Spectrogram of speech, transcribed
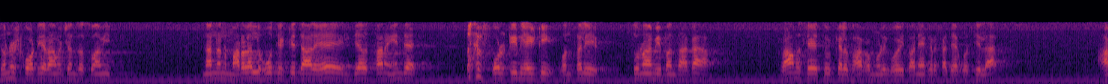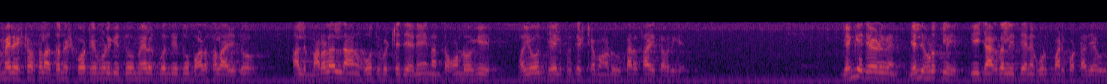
ಧನುಷ್ಕೋಟೆ ರಾಮಚಂದ್ರ ಸ್ವಾಮಿ. ನನ್ನನ್ನು ಮರಳಲ್ಲಿ ಹೂತಿಟ್ಟಿದ್ದಾರೆ. ಇಲ್ಲಿ ದೇವಸ್ಥಾನ ಹಿಂದೆ ಫೋರ್ಟೀನ್ ಏಯ್ಟಿ ಒಂದ್ಸಲಿ ಸುನಾಮಿ ಬಂದಾಗ ರಾಮ ಸೇತು ಕೆಲವು ಭಾಗ ಮುಳುಗಿ ಹೋಯಿತು. ಅನೇಕರ ಕಥೆ ಗೊತ್ತಿಲ್ಲ. ಆಮೇಲೆ ಎಷ್ಟೋ ಸಲ ಧನುಷ್ಕೋಟೆ ಮುಳುಗಿದ್ದು ಮೇಲಕ್ಕೆ ಬಂದಿದ್ದು, ಬಹಳ ಸಲ ಆಯಿತು. ಅಲ್ಲಿ ಮರಳಲ್ಲಿ ನಾನು ಹೂತು ಬಿಟ್ಟಿದ್ದೇನೆ. ನಾನು ತಗೊಂಡೋಗಿ ಅಯೋಧ್ಯೆಯಲ್ಲಿ ಪ್ರತಿಷ್ಠೆ ಮಾಡು ಕನಸಾಯಿತು ಅವರಿಗೆ. ಹೆಂಗೆ ಹೇಳುವೇನು ಎಲ್ಲಿ ಹುಡುಕ್ಲಿ? ಈ ಜಾಗದಲ್ಲಿ ಇದ್ದೇನೆ, ಗುರುತು ಮಾಡಿಕೊಟ್ಟ ದೇವರು,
